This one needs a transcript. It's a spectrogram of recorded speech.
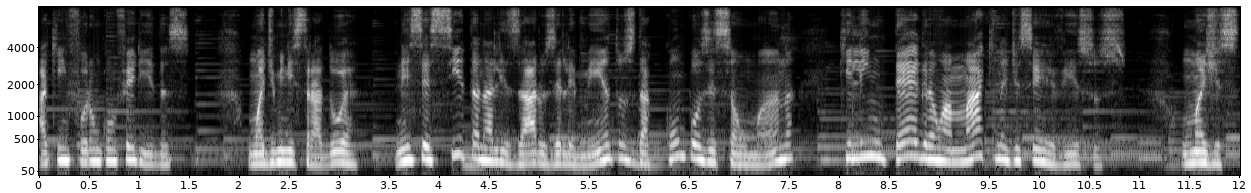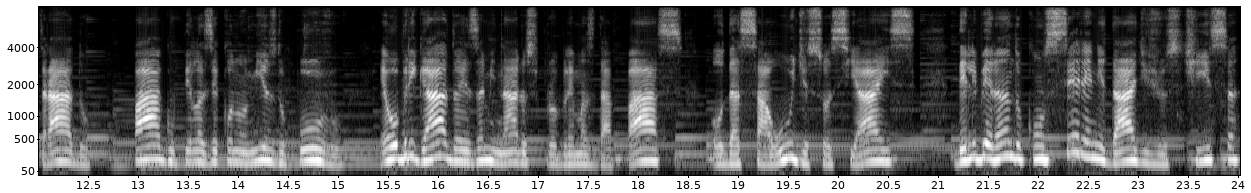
a quem foram conferidas. Um administrador necessita analisar os elementos da composição humana que lhe integram a máquina de serviços. Um magistrado, pago pelas economias do povo, é obrigado a examinar os problemas da paz ou da saúde sociais, deliberando com serenidade e justiça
